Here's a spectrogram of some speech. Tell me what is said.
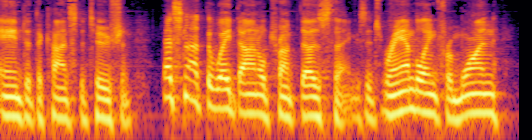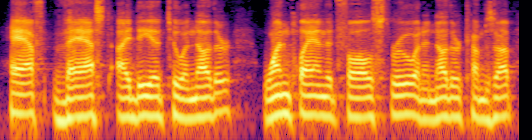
aimed at the Constitution. That's not the way Donald Trump does things. It's rambling from one half vast idea to another, one plan that falls through and another comes up.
